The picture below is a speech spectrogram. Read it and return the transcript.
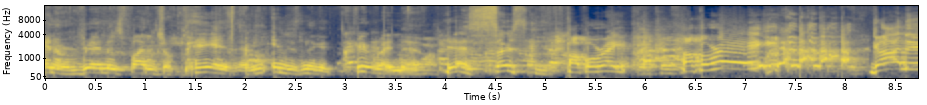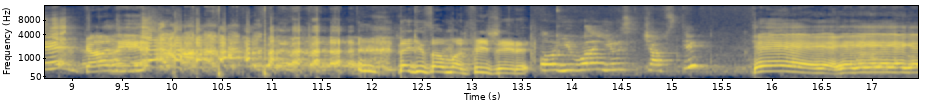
in a random spot in Japan. And we in this nigga crib right now. Yes, Sirski. Papa Ray. Papa Ray. Got it. God did. Thank you so much. Appreciate it. Oh, you want use chopstick? Yeah, yeah, yeah, yeah, yeah, yeah, yeah, yeah,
